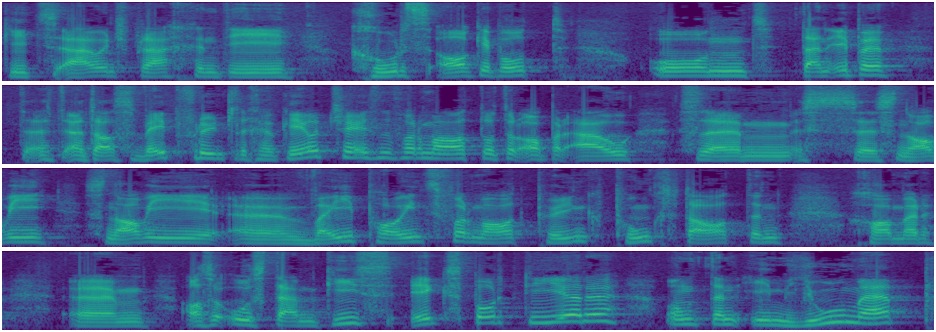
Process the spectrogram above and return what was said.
gibt es auch entsprechende Kursangebote. Und dann eben das webfreundliche GeoJSON-Format oder aber auch das, ähm, das Navi, das Navi äh, Waypoints-Format, Punktdaten, kann man ähm, also aus dem GIS exportieren und dann im UMAP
